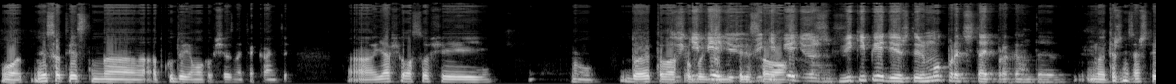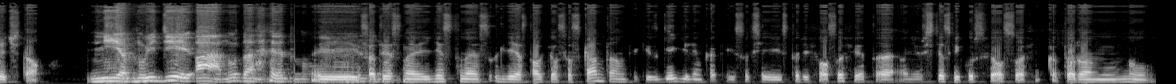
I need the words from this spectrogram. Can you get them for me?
Вот. Ну и, соответственно, откуда я мог вообще знать о Канте? А, я философией ну, до этого особо не интересовал. Википедию, в Википедии же ты же мог прочитать про Канта? Ну, это же не значит, что я читал. Нет, ну идею... А, ну да. Это, ну... И, соответственно, единственное, где я сталкивался с Кантом, как и с Гегелем, как и со всей историей философии, это университетский курс философии, в котором, ну,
